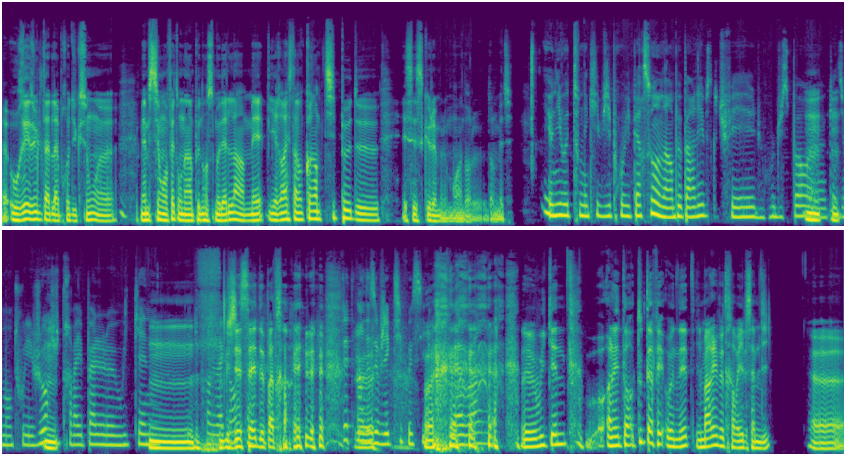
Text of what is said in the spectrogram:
euh, aux résultats de la production, euh, même si on, en fait on est un peu dans ce modèle-là, hein, mais il reste encore un petit peu de. Et c'est ce que j'aime le moins dans le dans le métier. Et au niveau de ton équipe vie pro vie perso, on en a un peu parlé parce que tu fais du, du sport Mm, euh, quasiment tous les jours. Mm. Tu travailles pas le week-end. J'essaie de pas travailler le, Peut-être le- un des objectifs aussi Ouais. que tu peux avoir. le week-end. En étant tout à fait honnête, il m'arrive de travailler le samedi. Euh,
